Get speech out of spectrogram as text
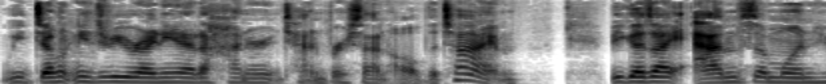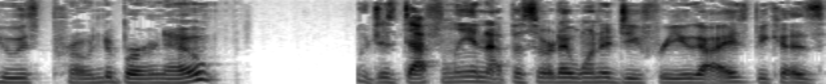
We don't need to be running at 110% all the time because I am someone who is prone to burnout which is definitely an episode I want to do for you guys because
